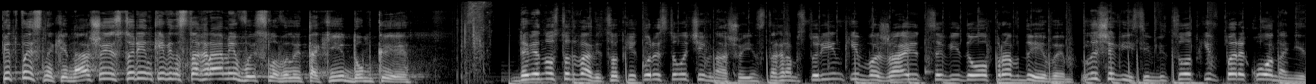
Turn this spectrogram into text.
Підписники нашої сторінки в інстаграмі висловили такі думки. 92% користувачів нашої інстаграм-сторінки вважають це відео правдивим. Лише 8% переконані,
